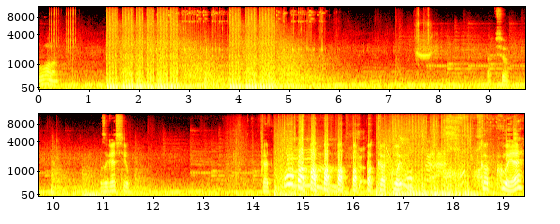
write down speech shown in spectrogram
Вон он. Так, все. Загасил. Как... Опа, папа, папа, папа, какой, оп! Какой, а?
